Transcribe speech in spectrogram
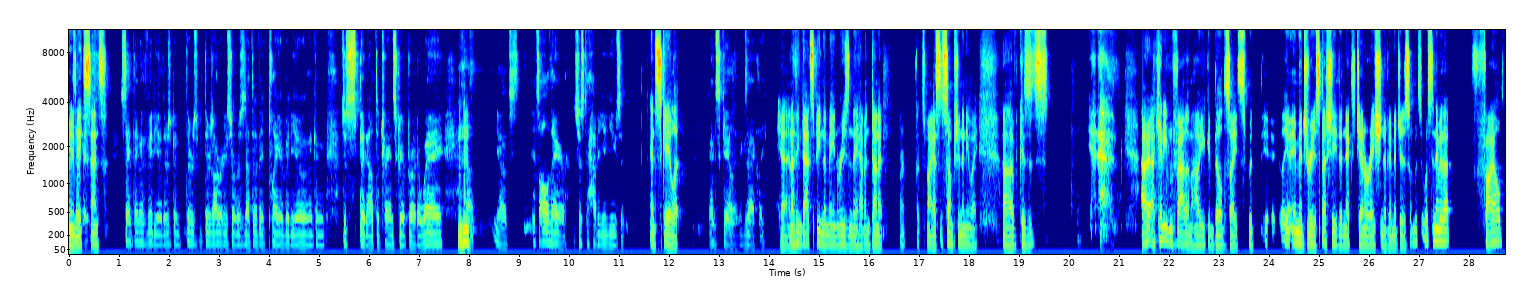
mean, it makes sense. Same thing with video. There's been there's there's already services out there. They play a video and they can just spit out the transcript right away. Mm-hmm. Uh, you know, it's it's all there. It's just how do you use it and scale it and scale it exactly. Yeah, and I think that's been the main reason they haven't done it. That's my assumption anyway, because uh, it's. I, I, can't even fathom how you could build sites with imagery, especially the next generation of images. What's, what's the name of that file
